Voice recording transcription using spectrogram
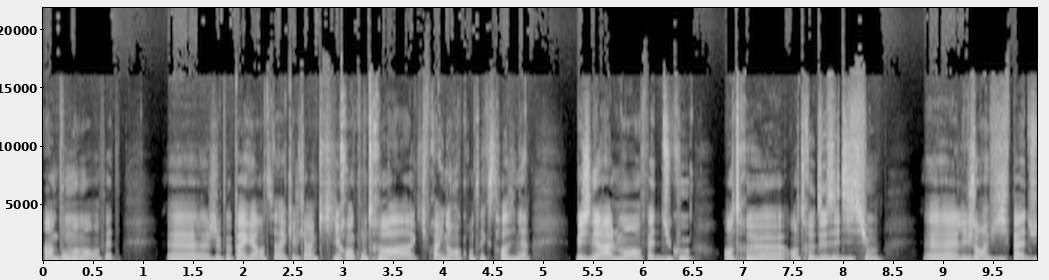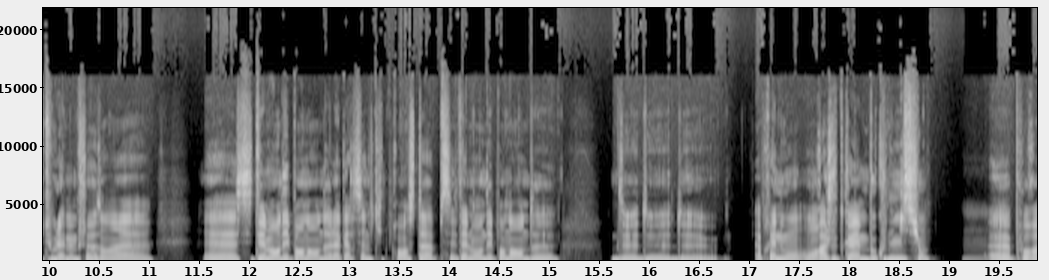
un bon moment en fait. Euh, je peux pas garantir à quelqu'un qui rencontrera, qui fera une rencontre extraordinaire. Mais généralement, en fait, du coup, entre euh, entre deux éditions, les gens ils vivent pas du tout la même chose. Hein. C'est tellement dépendant de la personne qui te prend en stop, c'est tellement dépendant de, de, de, de- Après, nous, on, on rajoute quand même beaucoup de missions euh, pour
